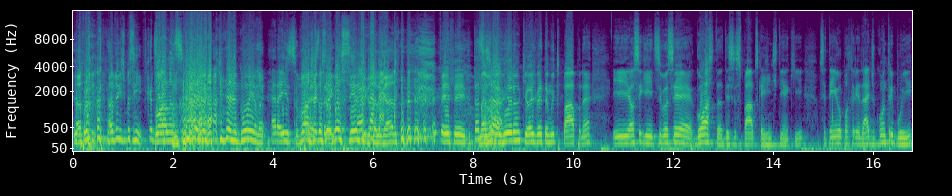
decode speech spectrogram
Aí eu fico, aí eu fico tipo assim, Fica desbalanceado. que vergonha, mano. Era isso. Vão achar que eu sou egocêntrico, tá ligado? Perfeito. Então Mas vocês já lá. viram que hoje vai ter muito papo, né? E é o seguinte, se você gosta desses papos que a gente tem aqui, você tem a oportunidade de contribuir.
